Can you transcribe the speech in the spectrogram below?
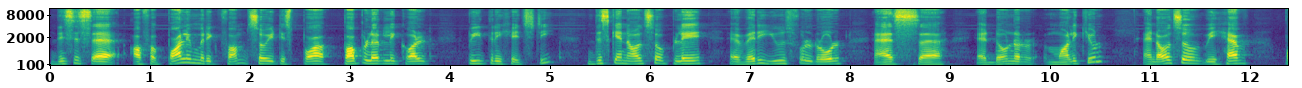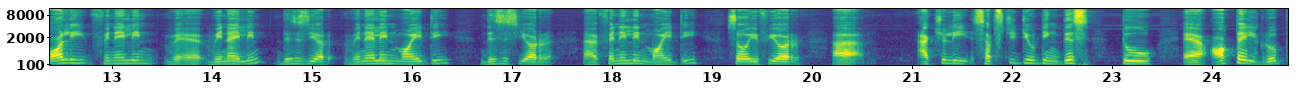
this is a of a polymeric form. So, it is po popularly called P3HT this can also play a very useful role as uh, a donor molecule and also we have polyphenylene uh, vinylene this is your vinylene moiety this is your uh, phenylene moiety. So, if you are uh, actually substituting this to a octyl group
